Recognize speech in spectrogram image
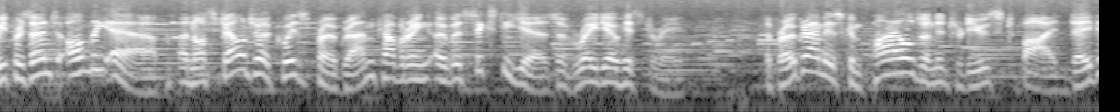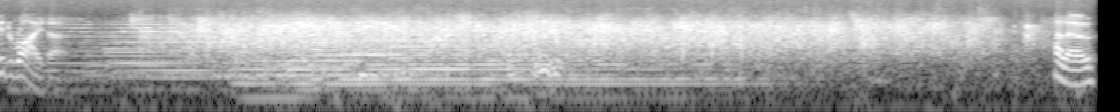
We present On the Air, a nostalgia quiz program covering over 60 years of radio history. The program is compiled and introduced by David Rider. Hello.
